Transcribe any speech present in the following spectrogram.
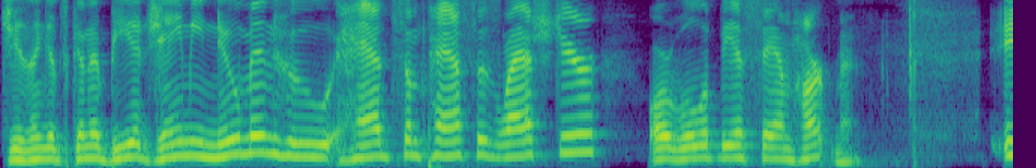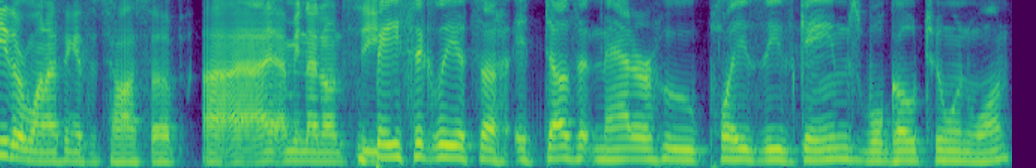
do you think it's going to be a Jamie Newman who had some passes last year, or will it be a Sam Hartman? Either one, I think it's a toss up. I, I I mean, I don't see. Basically, it's a it doesn't matter who plays these games. We'll go two and one.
